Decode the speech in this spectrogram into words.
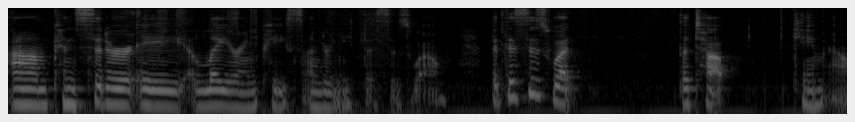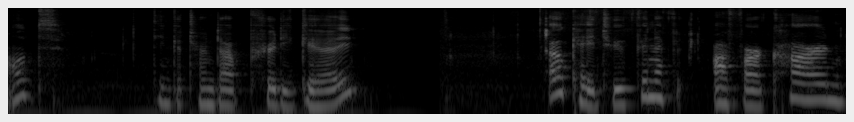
um, consider a layering piece underneath this as well. But this is what the top came out. I think it turned out pretty good. Okay, to finish off our card,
